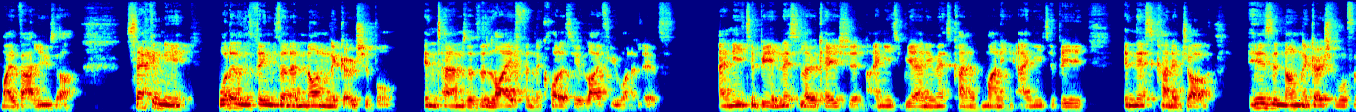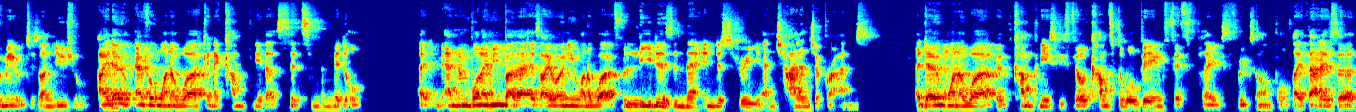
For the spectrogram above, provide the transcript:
my values are? Secondly, what are the things that are non-negotiable? In terms of the life and the quality of life you want to live. I need to be in this location. I need to be earning this kind of money. I need to be in this kind of job. Here's a non negotiable for me, which is unusual. I don't ever want to work in a company that sits in the middle. And what I mean by that is I only want to work for leaders in their industry and challenger brands. I don't want to work with companies who feel comfortable being fifth place, for example. Like that is a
